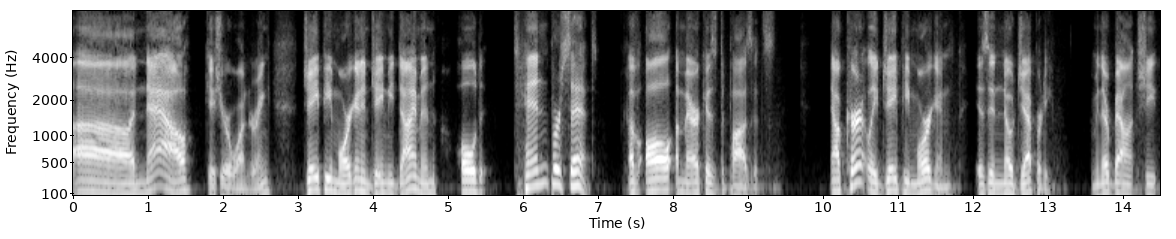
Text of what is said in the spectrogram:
uh, now, in case you're wondering, JP Morgan and Jamie Dimon hold 10% of all America's deposits. Now, currently, JP Morgan is in no jeopardy. I mean, their balance sheet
